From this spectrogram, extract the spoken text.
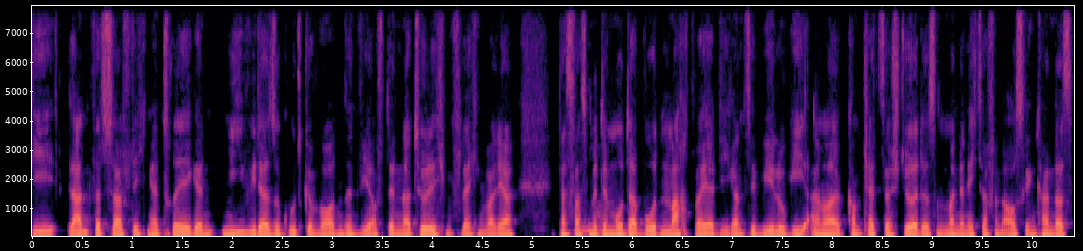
die landwirtschaftlichen Erträge nie wieder so gut geworden sind wie auf den natürlichen Flächen, weil ja das, was ja. mit dem Mutterboden macht, weil ja die ganze Biologie einmal komplett zerstört ist und man ja nicht davon ausgehen kann, dass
